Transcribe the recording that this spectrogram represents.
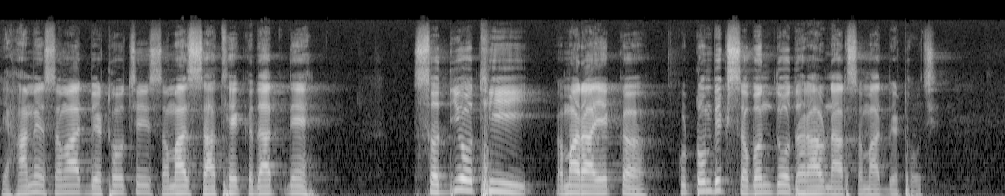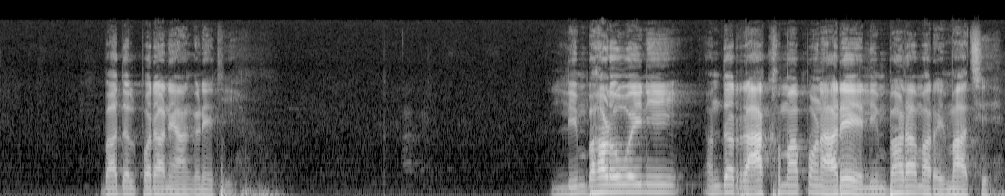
કે સામે સમાજ બેઠો છે, સમાજ સાથે કદાચ ને સદીઓથી અમારા એક કુટુંબિક સંબંધો ધરાવનાર સમાજ બેઠો છે. બાદલપરાને આંગણેથી. લીંભાડો હોયની અંદર રાખમાં પણ હારે લીંભાડામાં રમ્યા છે.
